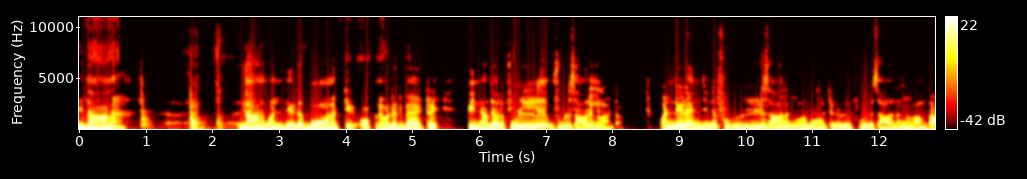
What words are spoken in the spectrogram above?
ഇതാണ് ഇതാണ് വണ്ടിയുടെ ബോണറ്റ് ഓപ്പൺ ഇവിടെ ഒരു ബാറ്ററി പിന്നെ അതേപോലെ ഫുള്ള് ഫുള്ള് സാധനങ്ങളാണ് കേട്ടോ വണ്ടിയുടെ എഞ്ചിന്റെ ഫുള്ള് സാധനങ്ങൾ ബോണറ്റിന്റെ ഉള്ളിൽ ഫുള്ള് സാധനങ്ങളാണ് കേട്ടോ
